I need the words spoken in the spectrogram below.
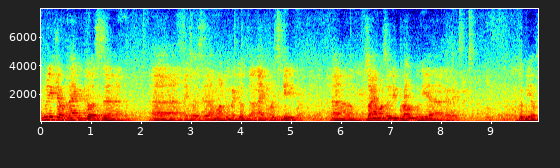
Immediately after that, it was uh, uh, it was amalgamated with Anna University. Um, so I am also very proud to be a to be of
